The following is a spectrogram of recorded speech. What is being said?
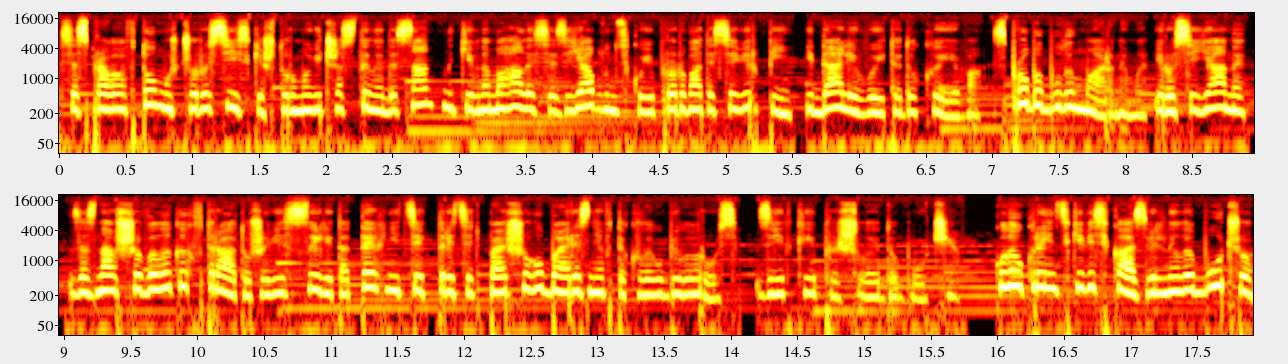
Вся справа в тому, що російські штурмові частини десантників намагалися з Яблунської прорватися в Ірпінь і далі вийти до Києва. Спроби були марними, і росіяни, зазнавши великих втрат у живій силі та техніці, 31 березня втекли у Білорусь, звідки й прийшли до Бучі. Коли українські війська звільнили Бучу,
